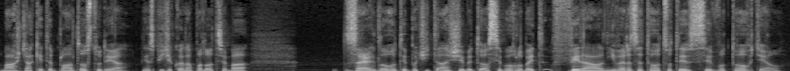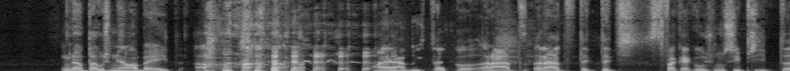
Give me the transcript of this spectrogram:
máš nějaký ten plán toho studia? Mě spíš jako napadlo třeba, za jak dlouho ty počítáš, že by to asi mohlo být finální verze toho, co ty si od toho chtěl? No, ta už měla být. A já bych to jako rád, rád teď, teď fakt jako už musí přijít uh,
